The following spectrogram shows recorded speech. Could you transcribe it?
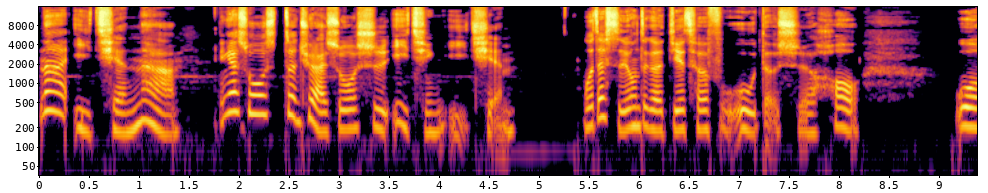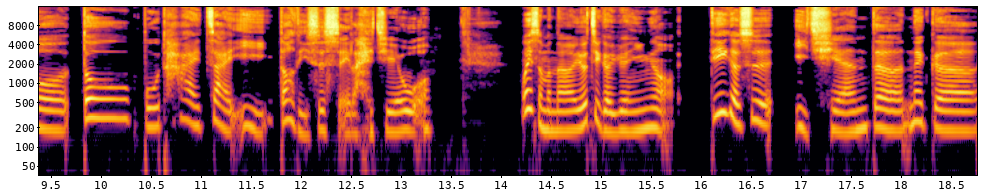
那以前呢、啊，应该说正确来说是疫情以前，我在使用这个接车服务的时候，我都不太在意到底是谁来接我。为什么呢？有几个原因哦。第一个是以前的那个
